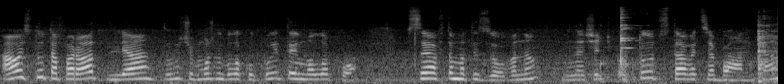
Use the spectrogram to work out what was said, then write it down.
А ось тут апарат для того, щоб можна було купити молоко. Все автоматизовано. Значить, отут ставиться банка.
